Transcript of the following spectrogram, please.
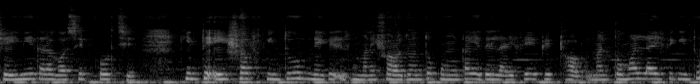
সেই নিয়ে তারা গসিপ করছে। কিন্তু এই সব কিন্তু নেগে মানে ষড়যন্ত্র কোনোটাই এদের লাইফে এফেক্ট হবে মানে তোমার লাইফে কিন্তু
